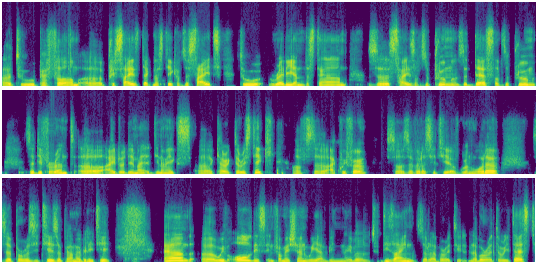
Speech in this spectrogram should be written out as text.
uh, to perform a precise diagnostic of the site to really understand the size of the plume, the depth of the plume, the different uh, hydrodynamics uh, characteristic of the aquifer, so the velocity of groundwater, the porosity, the permeability. And uh, with all this information, we have been able to design the laboratory, laboratory test.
